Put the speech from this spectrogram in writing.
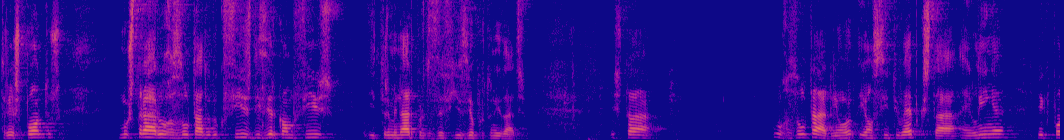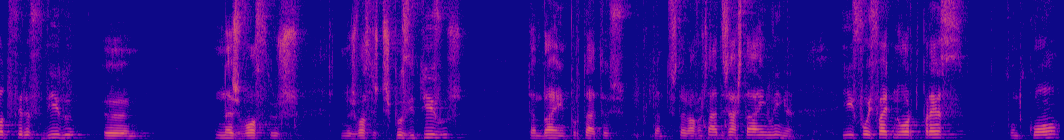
três pontos, mostrar o resultado do que fiz, dizer como fiz e terminar por desafios e oportunidades. Está o resultado é um sítio web que está em linha e que pode ser acedido uh, nas vossos, nos vossos dispositivos, também portáteis. Portanto, estará à vontade, já está em linha. E foi feito no wordpress.com, uh,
